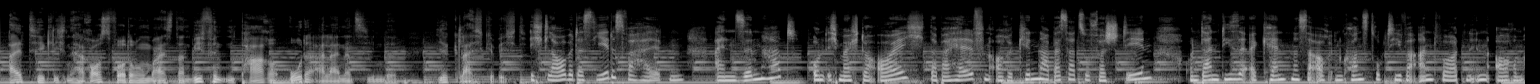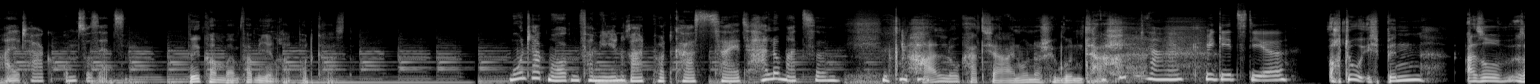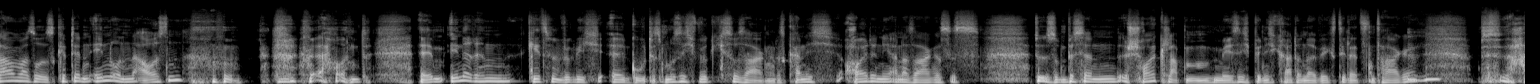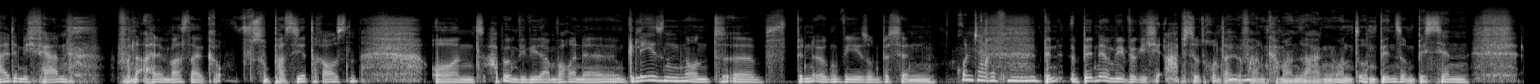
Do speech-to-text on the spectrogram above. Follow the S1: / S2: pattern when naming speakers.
S1: alltäglichen Herausforderungen meistern? Wie finden Paare oder Alleinerziehende ihr Gleichgewicht?
S2: Ich glaube, dass jedes Verhalten einen Sinn hat und ich möchte euch dabei helfen, eure Kinder besser zu verstehen und dann diese Erkenntnisse auch in konstruktive Antworten in eurem Alltag umzusetzen.
S1: Willkommen beim Familienrat-Podcast.
S2: Montagmorgen Familienrat-Podcast-Zeit. Hallo Matze.
S1: Hallo Katja, einen wunderschönen guten Tag.
S2: Guten Tag, wie geht's dir?
S1: Ach du, ich bin also sagen wir mal so, es gibt den Innen und ein Außen. und im Inneren geht's mir wirklich äh, gut. Das muss ich wirklich so sagen. Das kann ich heute nie anders sagen. Es ist so ein bisschen scheuklappenmäßig bin ich gerade unterwegs die letzten Tage. Mhm. Halte mich fern von allem, was da so passiert draußen. Und habe irgendwie wieder am Wochenende gelesen und äh, bin irgendwie so ein bisschen
S2: runtergefahren.
S1: Bin, bin irgendwie wirklich absolut runtergefahren, mhm. kann man sagen. Und, und bin so ein bisschen,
